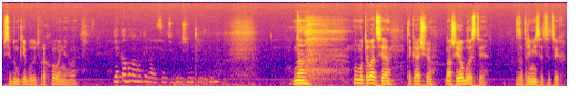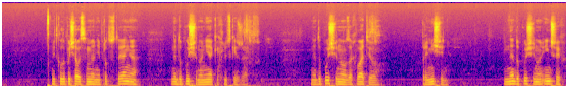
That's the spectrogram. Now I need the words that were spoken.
Всі думки будуть враховані, але Яка була мотивація цього рішення колективу? на, ну, мотивація така, що в нашій області за три місяці цих, відколи почалися мирні протистояння, не допущено ніяких людських жертв. Не допущено захватів приміщень, не допущено інших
